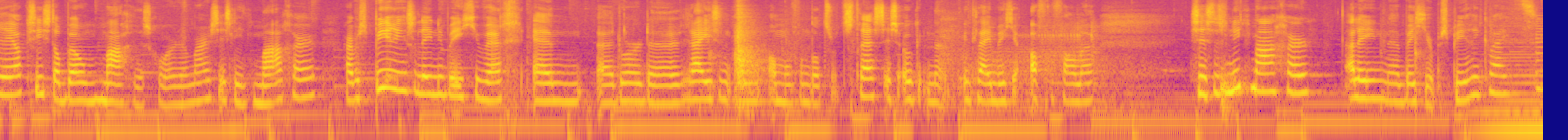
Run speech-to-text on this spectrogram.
Reacties dat Bel mager is geworden, maar ze is niet mager. Haar bespiering is alleen een beetje weg en eh, door de reizen en allemaal van dat soort stress is ook een, een klein beetje afgevallen. Ze is dus niet mager, alleen een beetje haar bespiering kwijt.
